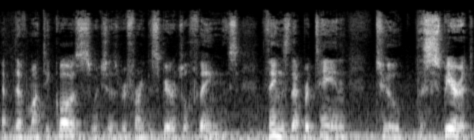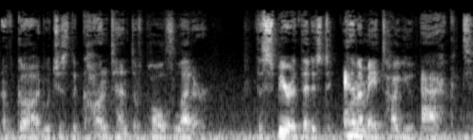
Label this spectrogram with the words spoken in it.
Pneumatikos, which is referring to spiritual things, things that pertain to the Spirit of God, which is the content of Paul's letter, the Spirit that is to animate how you act.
